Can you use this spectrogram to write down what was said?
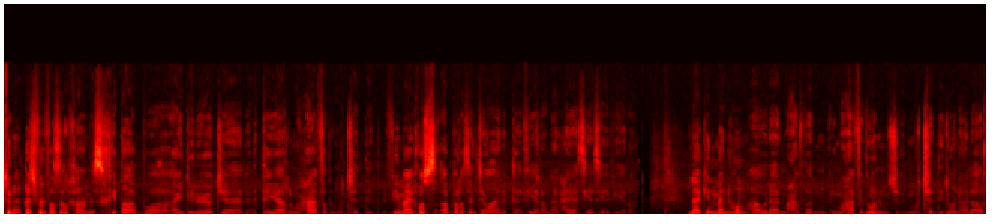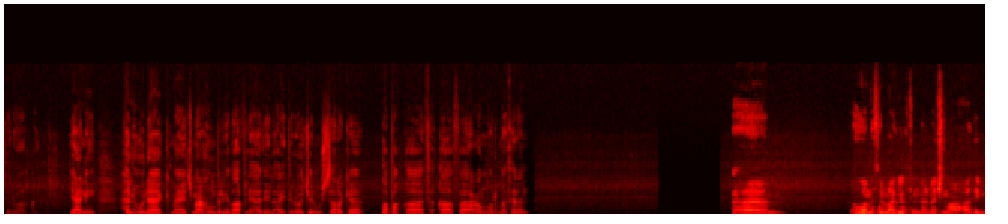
تناقش في الفصل الخامس خطاب وأيديولوجيا التيار المحافظ المتشدد فيما يخص أبرز الجوانب تاثيرا على الحياة السياسية في إيران. لكن من هم هؤلاء المحافظون المتشددون على أرض الواقع؟ يعني هل هناك ما يجمعهم بالإضافة لهذه الأيديولوجيا المشتركة؟ طبقة، ثقافة، عمر مثلا؟ هو مثل ما قلت إن المجموعة هذه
